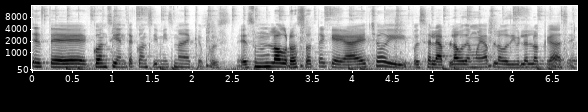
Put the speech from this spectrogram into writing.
esté consciente con sí misma de que pues es un logrosote que ha hecho y pues se le aplaude, muy aplaudible lo que hace.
